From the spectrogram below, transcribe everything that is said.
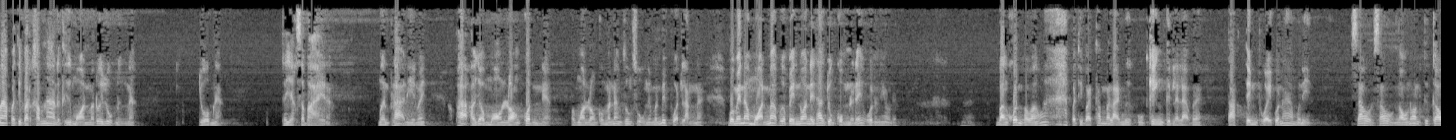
มาปฏิบัติคำหน้าหรือถือหมอนมาด้วยลูกหนึ่งนะโยมเนะี่ยถ้าอยากสบายนะเหมือนพระนี่เห็นไหมพระเขาจะเอาหมอนรองก้นเนี่ย เอาหมอนรองก้นมานั่งสูงสูงเนี่ยมันไม่ปวดหลังนะบ่แม่นเอาหมอนมาเพื่อเป็นนอนในท่าจงกรมเนี่ยได้คนนี้เนี่ยบางคนบอกว่าว่าปฏิบัติทำมาหลายมือกูเก่งขึ้นแล้วแหละไปตักเต็มถ้วยกว่าหน้ามือนี่เศร้าเศร้าเงานอนคือเกา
